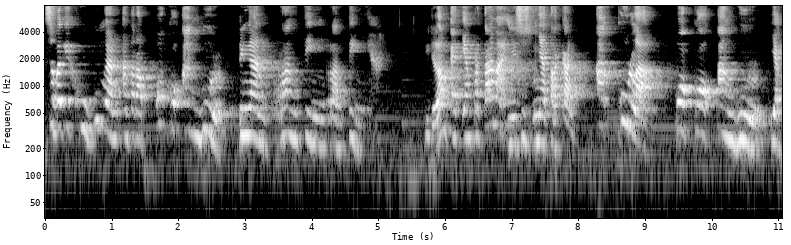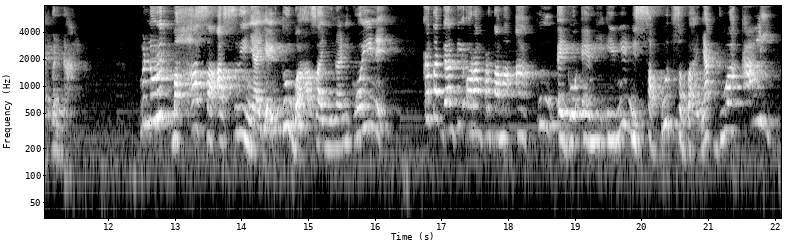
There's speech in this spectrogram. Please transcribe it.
sebagai hubungan antara pokok anggur dengan ranting-rantingnya. Di dalam ayat yang pertama Yesus menyatakan, "Akulah anggur yang benar." Menurut bahasa aslinya yaitu bahasa Yunani koine. Kata ganti orang pertama aku ego emi ini disebut sebanyak dua kali.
